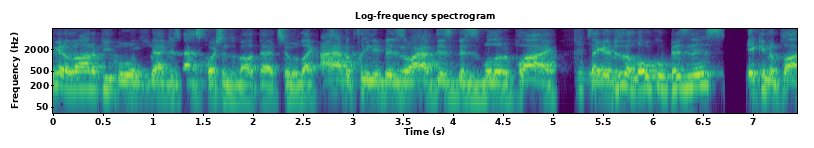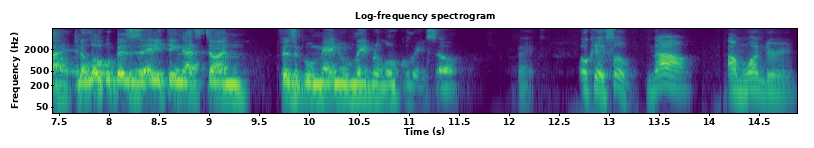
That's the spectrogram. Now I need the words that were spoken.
get a lot of people that just ask questions about that too. Like, I have a cleaning business or I have this business, will it apply? It's like, if it's a local business, it can apply. And a local business is anything that's done physical manual labor locally. So, thanks. Okay, so now I'm wondering,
